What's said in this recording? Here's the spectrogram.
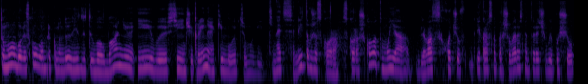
Тому обов'язково вам рекомендую з'їздити в Албанію і в всі інші країни, які були в цьому відео. Кінець літа вже скоро. Скоро школа, тому я для вас хочу якраз на 1 вересня, до речі, випущу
